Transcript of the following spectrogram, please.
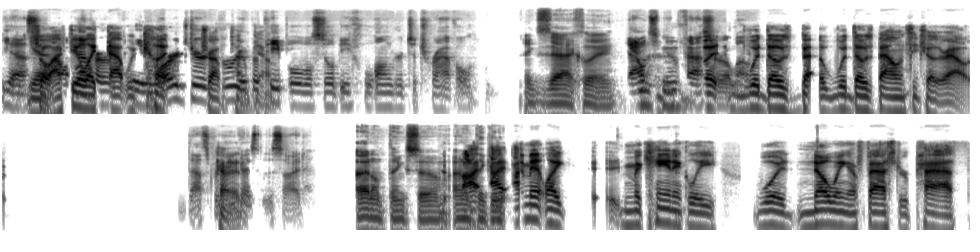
Yeah. So I feel like however, that would a cut larger travel time group of down. people will still be longer to travel. Exactly. Scouts Mhm. move faster But alone. would those ba- would those balance each other out? That's for you kinda- guys to decide. I don't think so. I don't I, think I, it, I meant like uh, mechanically would knowing a faster path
